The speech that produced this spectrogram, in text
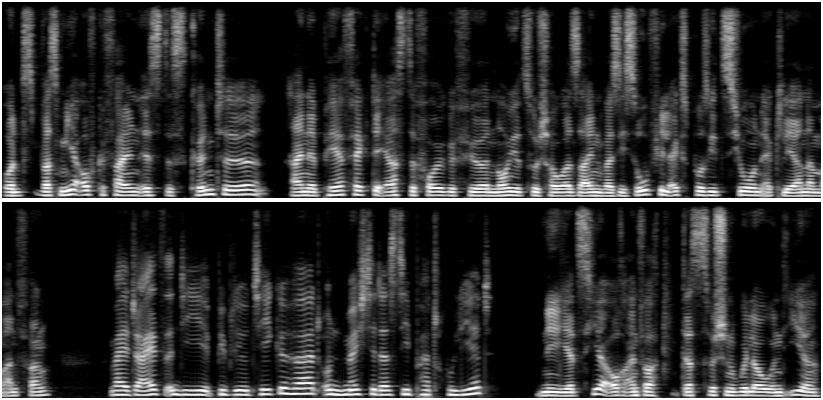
und was mir aufgefallen ist, es könnte eine perfekte erste Folge für neue Zuschauer sein, weil sie so viel Exposition erklären am Anfang. Weil Giles in die Bibliothek gehört und möchte, dass die patrouilliert? Nee, jetzt hier auch einfach das zwischen Willow und ihr.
